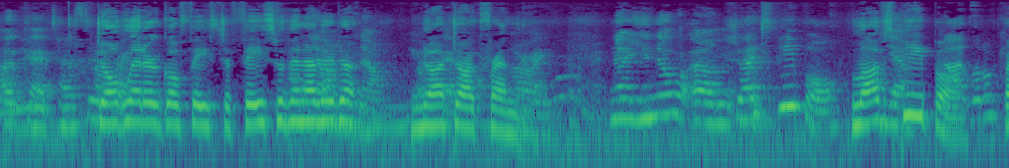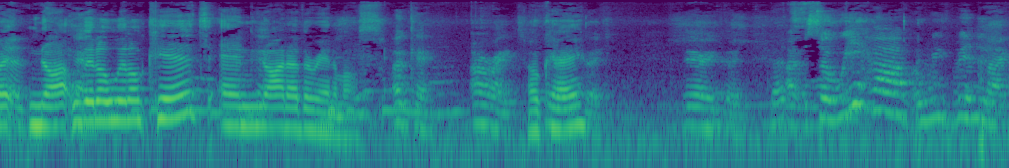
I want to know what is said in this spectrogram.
Okay. Don't let her go face to face with another No, dog. no. Not Okay. dog friendly. All right. Now you know. Um, She likes people. Loves Yeah, people, not little but kids. not Okay. little little kids and not other animals. okay. All right. Okay. Very good. Very good. Uh, so we have we've been like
